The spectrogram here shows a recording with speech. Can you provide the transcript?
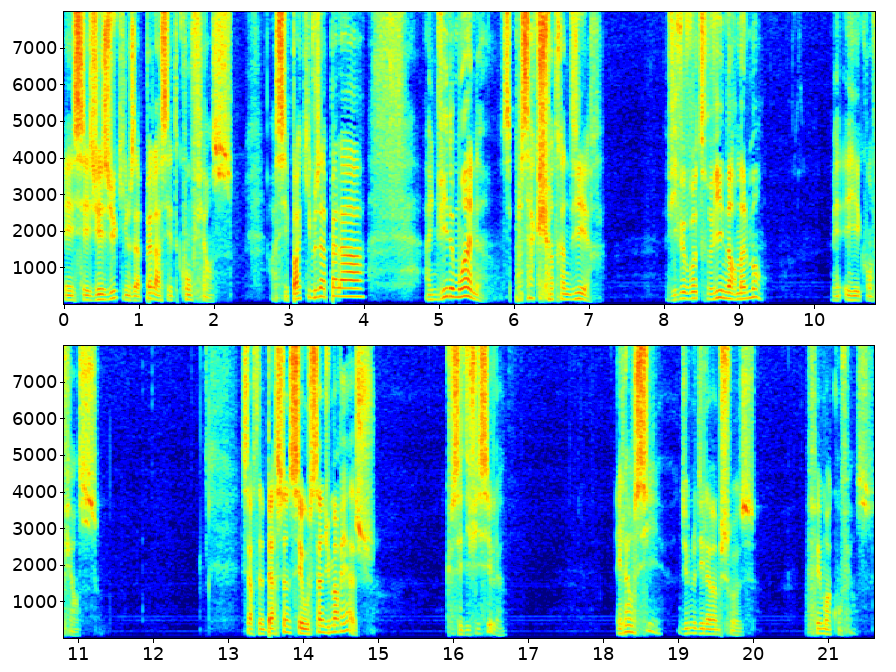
Et c'est Jésus qui nous appelle à cette confiance. Ce n'est pas qu'il vous appelle à, à une vie de moine. C'est pas ça que je suis en train de dire. Vivez votre vie normalement, mais ayez confiance. Certaines personnes, c'est au sein du mariage que c'est difficile. Et là aussi, Dieu nous dit la même chose. Fais-moi confiance.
